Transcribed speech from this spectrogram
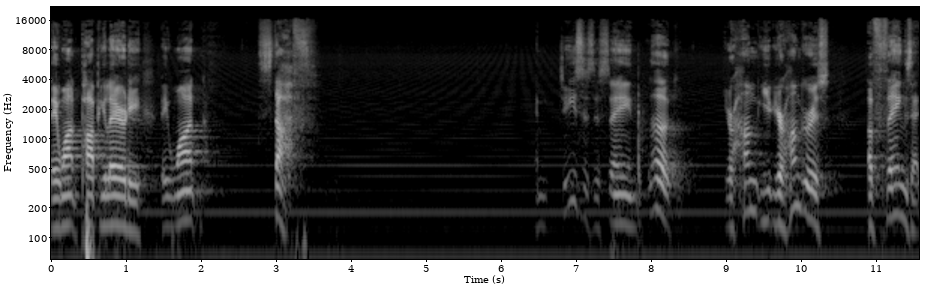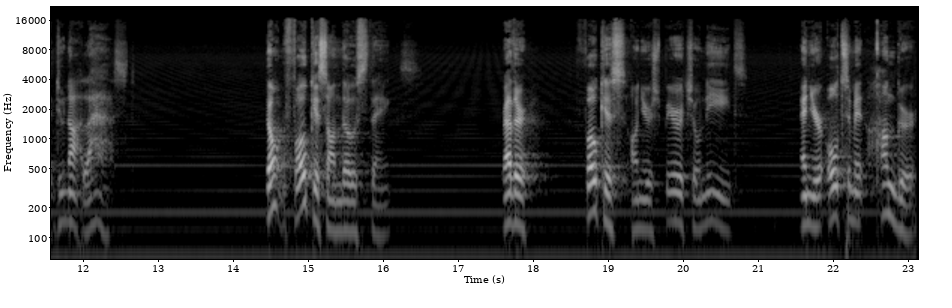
they want popularity, they want stuff. And Jesus is saying, look, your, hung, your hunger is of things that do not last. Don't focus on those things. Rather, focus on your spiritual needs and your ultimate hunger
